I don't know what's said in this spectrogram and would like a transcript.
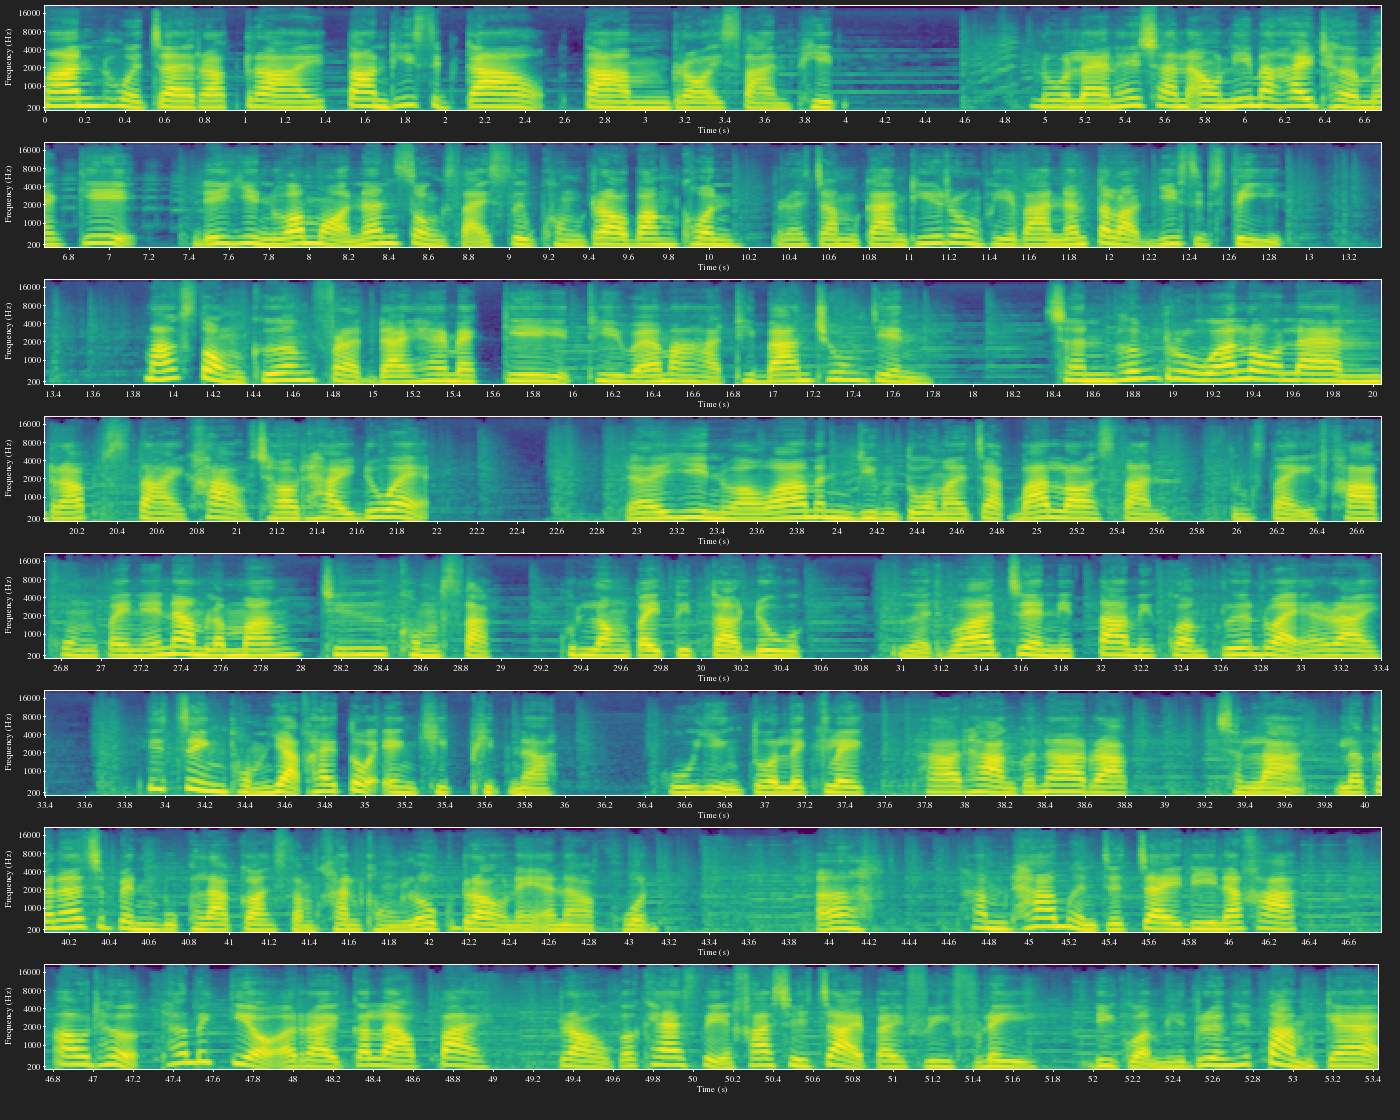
มันหัวใจรักร้ายตอนที่ 19 ตามรอยสารพิษโรแลนให้ฉันเอานี่มาให้เธอแม็กกี้ ได้ยินว่าหมอนั่นส่งสายสืบของเราบางคน ประจำการที่โรงพยาบาลนั้นตลอด 24 มาร์คส่งเครื่องแฟลชไดให้แม็กกี้ ที่แวะมาหาที่บ้านช่วงเย็น ฉันเพิ่งรู้ว่าโรแลนรับสไตล์ข่าวชาวไทยด้วย ได้ยินว่าว่ามันยืมตัวมาจากบ้านลอสันสงสัยคาคงไปแนะนำละมั้งชื่อคมศักดิ์ คุณลองไปติดต่อดูเกิดว่าเจนนิตามีความเคลื่อนไหวอะไร ที่จริงผมอยากให้ตัวเองคิดผิดนะ ผู้หญิงตัวเล็กๆ ท่าทางก็น่ารัก ฉลาด แล้วก็น่าจะเป็นบุคลากรสำคัญของโลกเราในอนาคตอะทำท่าเหมือนจะใจดีนะคะ เอาเถอะถ้าไม่เกี่ยวอะไรก็แล้วไป เราก็แค่เสียค่าใช้จ่ายไปฟรีๆ ดีกว่ามีเรื่องให้ตามแก้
